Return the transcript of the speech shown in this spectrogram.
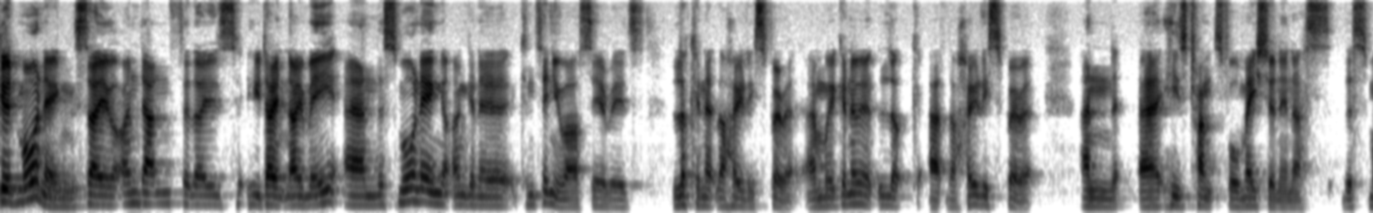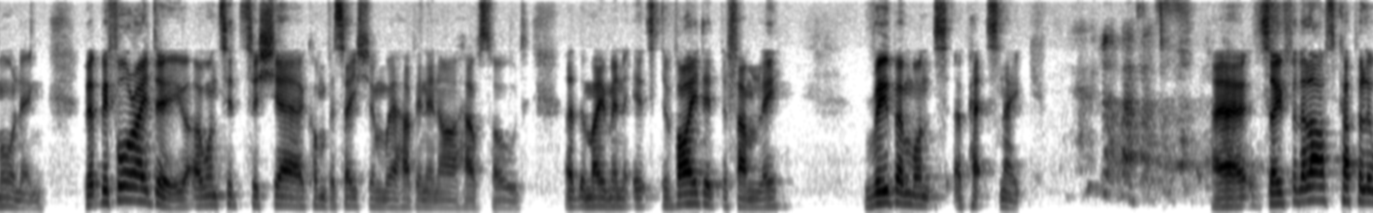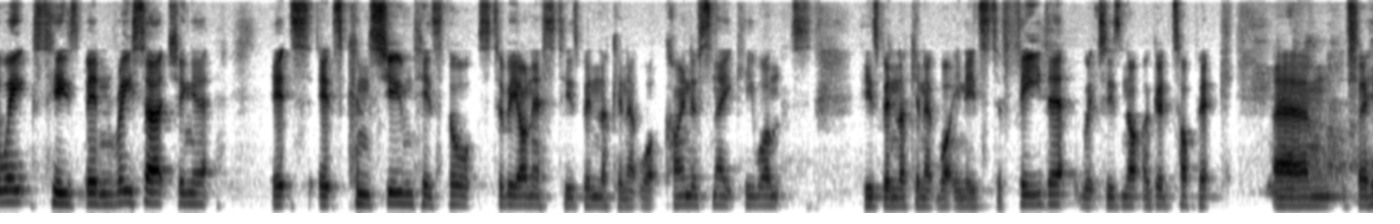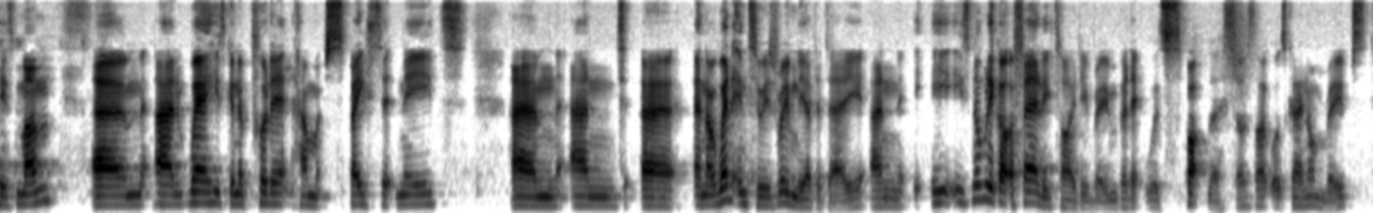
Good morning. So, I'm Dan for those who don't know me. And this morning, I'm going to continue our series looking at the Holy Spirit. And we're going to look at the Holy Spirit and uh, his transformation in us this morning. But before I do, I wanted to share a conversation we're having in our household at the moment. It's divided the family. Reuben wants a pet snake. Uh, so, for the last couple of weeks, he's been researching it. It's, it's consumed his thoughts, to be honest. He's been looking at what kind of snake he wants. He's been looking at what he needs to feed it, which is not a good topic um, for his mum, um, and where he's going to put it, how much space it needs. Um, and uh, and I went into his room the other day, and he, he's normally got a fairly tidy room, but it was spotless. I was like, "What's going on, Rubes?"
